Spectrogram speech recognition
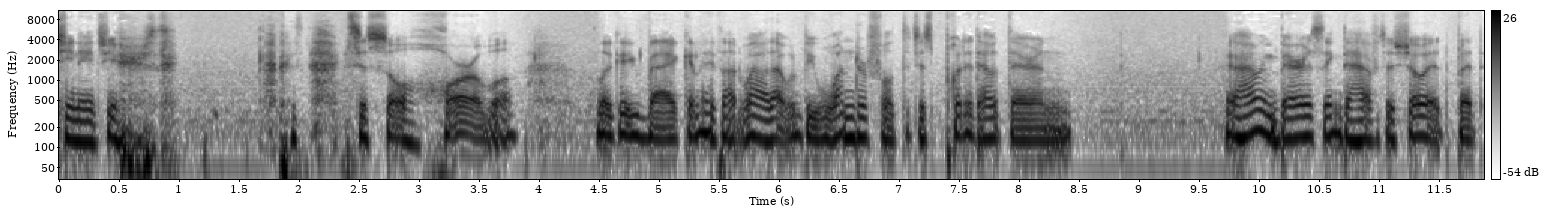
teenage years. it's just so horrible looking back, and I thought, wow, that would be wonderful to just put it out there, and how embarrassing to have to show it. But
